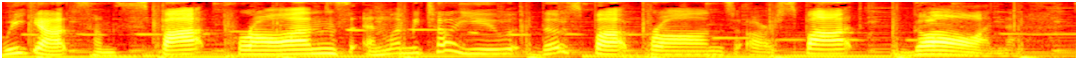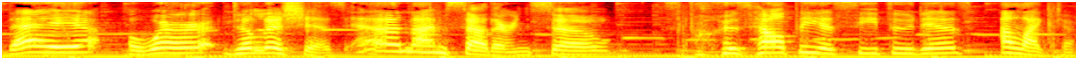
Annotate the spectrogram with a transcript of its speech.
We got some spot prawns, and let me tell you, those spot prawns are spot gone. They were delicious, and I'm Southern, so as healthy as seafood is, I like to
